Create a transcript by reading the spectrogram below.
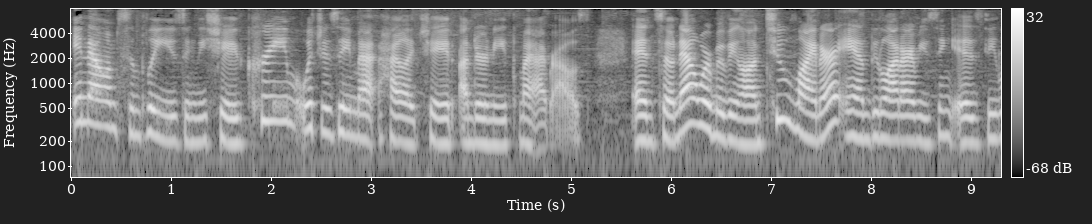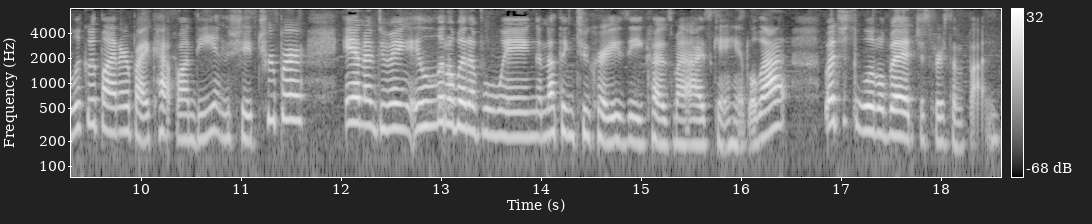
And now I'm simply using the shade Cream, which is a matte highlight shade underneath my eyebrows. And so now we're moving on to liner, and the liner I'm using is the Liquid Liner by Kat Von D in the shade Trooper, and I'm doing a little bit of a wing, nothing too crazy because my eyes can't handle that, but just a little bit just for some fun.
